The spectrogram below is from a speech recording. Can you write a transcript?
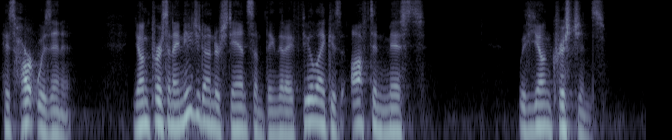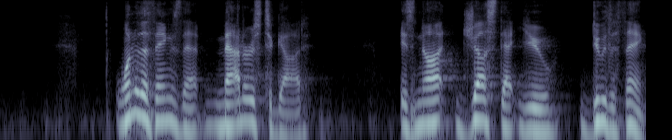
His heart was in it. Young person, I need you to understand something that I feel like is often missed with young Christians. One of the things that matters to God is not just that you do the thing.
